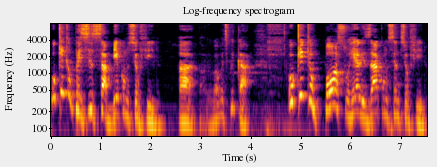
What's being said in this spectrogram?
o que, que eu preciso saber como seu filho? Ah, eu vou te explicar. O que, que eu posso realizar como sendo seu filho?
